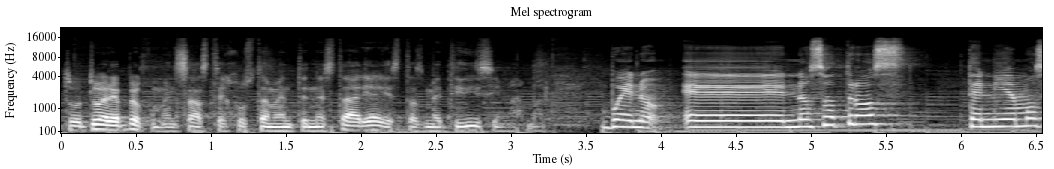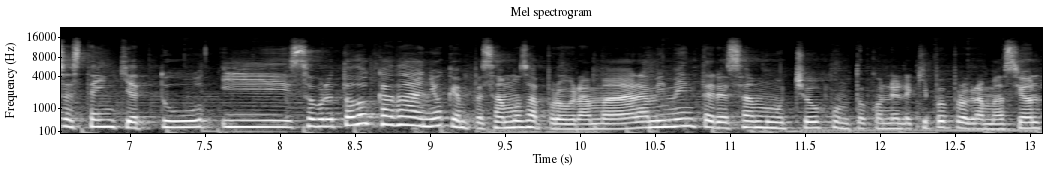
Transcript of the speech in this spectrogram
tu, área, pero comenzaste justamente en esta área y estás metidísima. Bueno, eh, nosotros teníamos esta inquietud y sobre todo cada año que empezamos a programar, a mí me interesa mucho junto con el equipo de programación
